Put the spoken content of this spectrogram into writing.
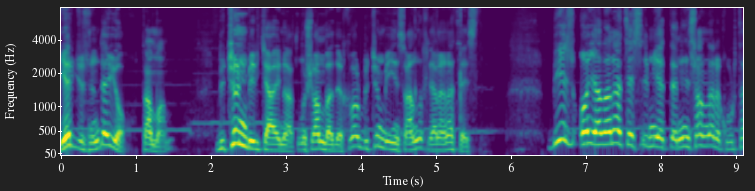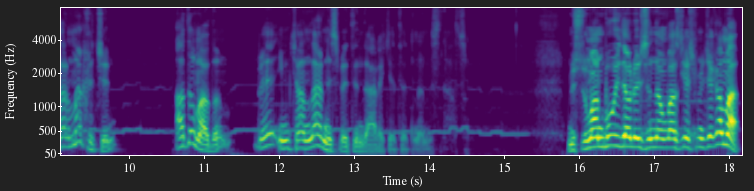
Yeryüzünde yok, tamam. Bütün bir kainat muşamba dekor, bütün bir insanlık yalana teslim. Biz o yalana teslimiyetten insanları kurtarmak için adım adım ve imkanlar nispetinde hareket etmemiz lazım. Müslüman bu ideolojisinden vazgeçmeyecek ama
